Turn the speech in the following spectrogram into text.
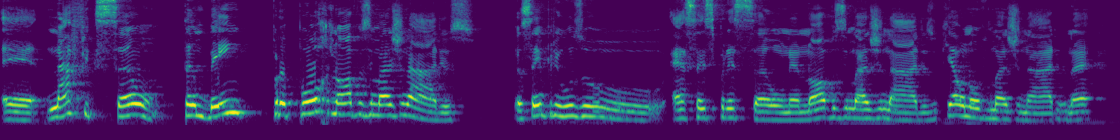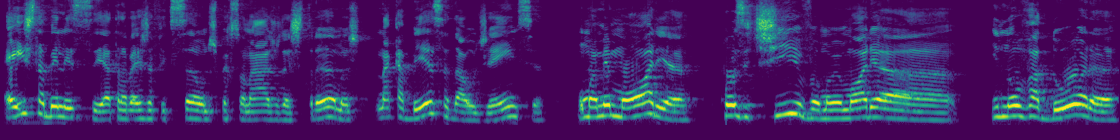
é, na ficção também propor novos imaginários. Eu sempre uso essa expressão, né? Novos imaginários. O que é o novo imaginário, né? É estabelecer, através da ficção, dos personagens, das tramas, na cabeça da audiência, uma memória positiva, uma memória inovadora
